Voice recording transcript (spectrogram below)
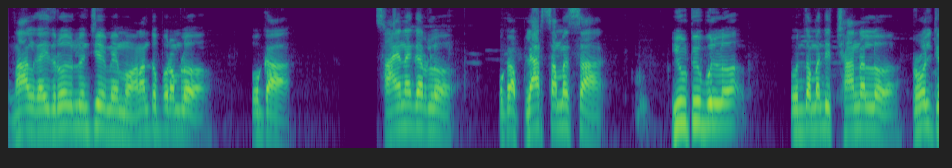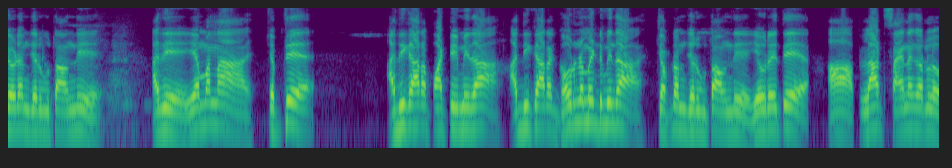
నాలుగైదు రోజుల నుంచి మేము అనంతపురంలో ఒక సాయినగర్లో ఒక ఫ్లాట్ సమస్య యూట్యూబుల్లో కొంతమంది ఛానల్లో ట్రోల్ చేయడం జరుగుతూ ఉంది. అది ఏమన్నా చెప్తే అధికార పార్టీ మీద అధికార గవర్నమెంట్ మీద చెప్పడం జరుగుతూ ఉంది. ఎవరైతే ఆ ఫ్లాట్ సాయినగర్లో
